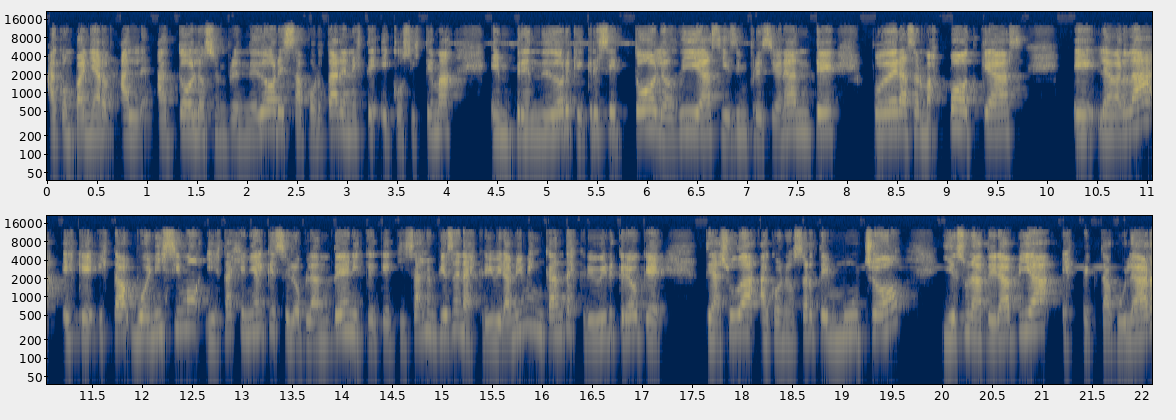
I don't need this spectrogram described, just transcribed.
acompañar a todos los emprendedores, aportar en este ecosistema emprendedor que crece todos los días y es impresionante, poder hacer más podcasts. Eh, la verdad es que está buenísimo y está genial que se lo planteen y que, quizás lo empiecen a escribir. A mí me encanta escribir, creo que te ayuda a conocerte mucho y es una terapia espectacular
